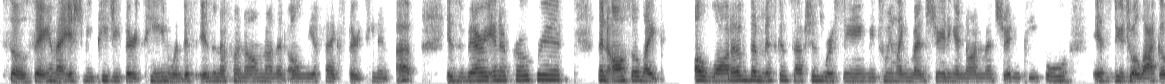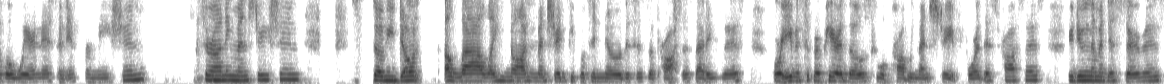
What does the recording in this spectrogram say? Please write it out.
so saying that it should be pg-13 when this isn't a phenomenon that only affects 13 and up is very inappropriate. Then also like a lot of the misconceptions we're seeing between like menstruating and non-menstruating people is due to a lack of awareness and information surrounding menstruation. So if you don't allow like non-menstruating people to know this is the process that exists or even to prepare those who will probably menstruate for this process. You're doing them a disservice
